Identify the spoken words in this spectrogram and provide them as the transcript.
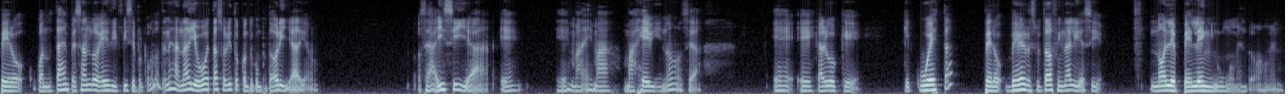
Pero cuando estás empezando es difícil porque vos no tenés a nadie, vos estás solito con tu computador y ya, digamos. O sea, ahí sí ya es, es, más, es más, más heavy, ¿no? O sea, es, es algo que, que cuesta, pero ves el resultado final y decir, no le pelé en ningún momento, más o menos.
